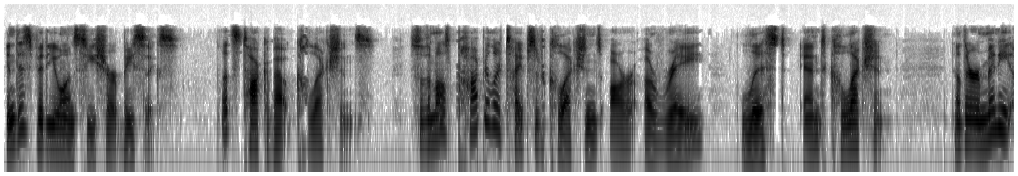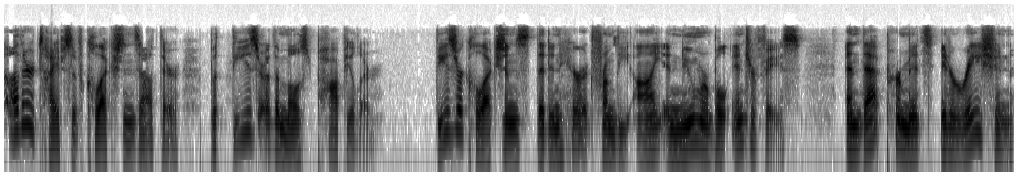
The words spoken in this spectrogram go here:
In this video on C-Sharp Basics, let's talk about collections. So the most popular types of collections are array, list, and collection. Now there are many other types of collections out there, but these are the most popular. These are collections that inherit from the IEnumerable interface, and that permits iteration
